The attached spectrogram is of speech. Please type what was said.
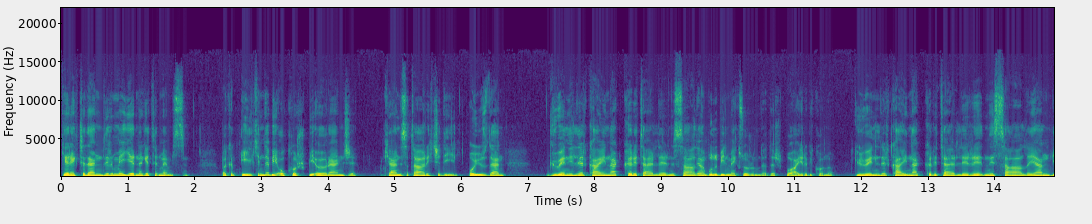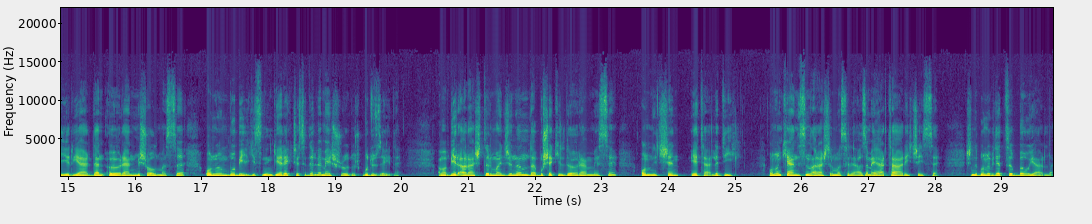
gerekçelendirme yerine getirmemişsin. Bakın ilkinde bir okur, bir öğrenci. Kendisi tarihçi değil. O yüzden güvenilir kaynak kriterlerini sağlayan bunu bilmek zorundadır. Bu ayrı bir konu. Güvenilir kaynak kriterlerini sağlayan bir yerden öğrenmiş olması onun bu bilgisinin gerekçesidir ve meşrudur bu düzeyde. Ama bir araştırmacının da bu şekilde öğrenmesi onun için yeterli değil. Onun kendisinin araştırması lazım eğer tarihçi ise. Şimdi bunu bir de tıbba uyarla.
